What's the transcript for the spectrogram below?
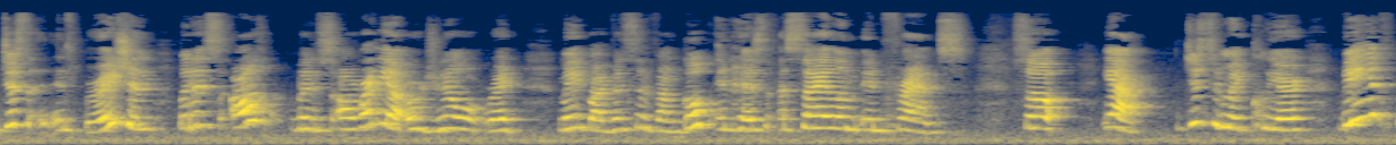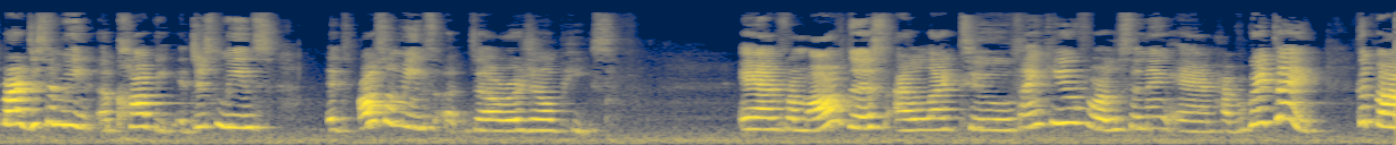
just inspiration, but it's all, but it's already an original, right? made by Vincent van Gogh in his Asylum in France. So, yeah, just to make clear, being inspired doesn't mean a copy. It just means, it also means the original piece. And from all of this, I would like to thank you for listening and have a great day. Goodbye.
